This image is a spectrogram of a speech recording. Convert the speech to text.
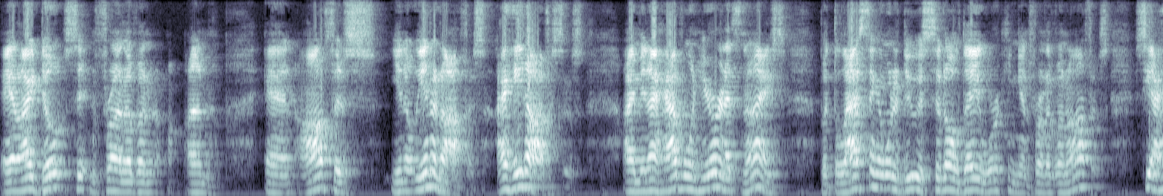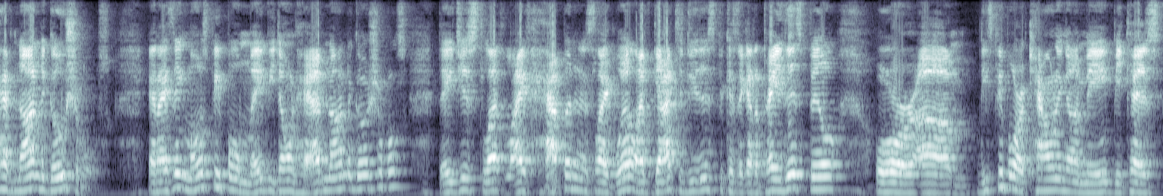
and I don't sit in front of an an, an office, you know, in an office. I hate offices. I mean, I have one here, and it's nice. But the last thing I want to do is sit all day working in front of an office. See, I have non negotiables. And I think most people maybe don't have non negotiables. They just let life happen. And it's like, well, I've got to do this because I got to pay this bill, or um, these people are counting on me because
